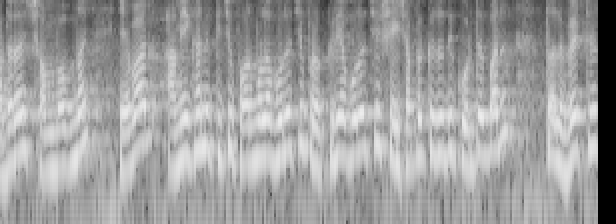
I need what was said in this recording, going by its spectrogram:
আদারওয়াইজ সম্ভব নয়। এবার আমি এখানে কিছু ফর্মুলা বলেছি, প্রক্রিয়া বলেছি, সেই সাপেক্ষে যদি করতে পারেন, তাহলে বেটার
